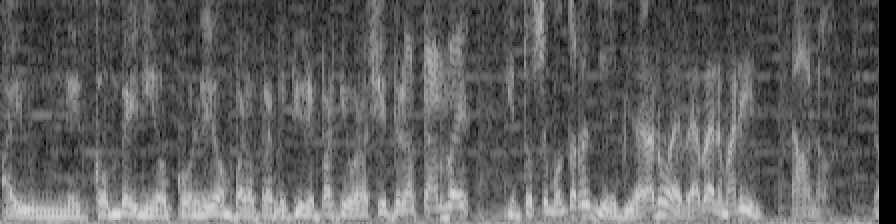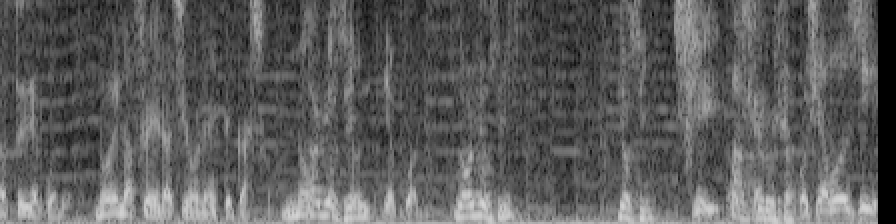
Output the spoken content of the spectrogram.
hay un eh, convenio con León para transmitir el partido a las 7 de la tarde, y entonces Monterrey tiene que ir a las 9. A ver, Marín, no, no, no estoy de acuerdo. No es la federación en este caso. No, No, sí. estoy de acuerdo. No, yo sí. Yo sí. Sí, o Ah, sea, o sea, vos decís,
